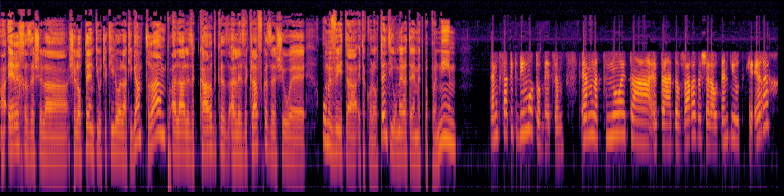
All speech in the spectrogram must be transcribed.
הערך הזה של, ה- של האותנטיות שכאילו עלה, כי גם טראמפ עלה על איזה card כזה, על איזה קלף כזה שהוא אה, הוא מביא את, ה- את הקול האותנטי, הוא אומר את האמת בפנים. הם קצת הקדימו אותו בעצם. הם נתנו את, ה, את הדבר הזה של האותנטיות כערך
